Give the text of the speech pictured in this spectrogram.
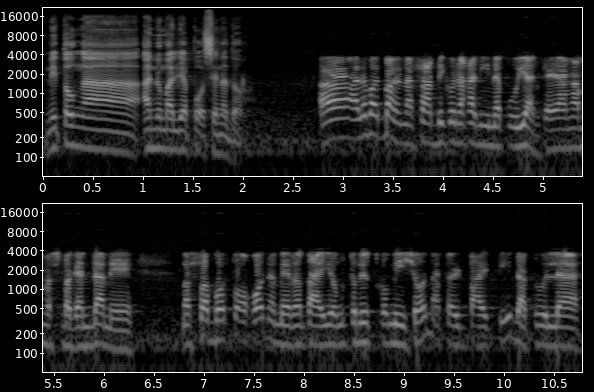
nitong ah, anomalya po, Senador? Ah, alam mo ba, nasabi ko na kanina po yan. Kaya nga mas maganda may mas pabor po ako na meron tayong Truth Commission, a third party that will uh,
